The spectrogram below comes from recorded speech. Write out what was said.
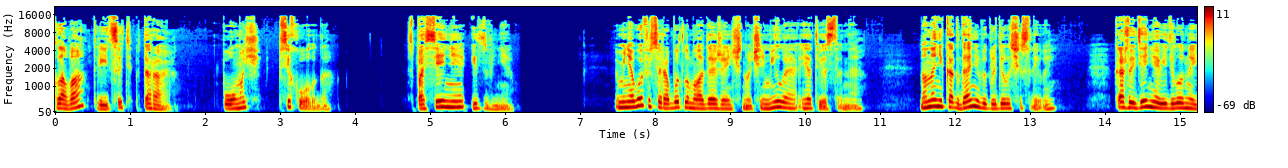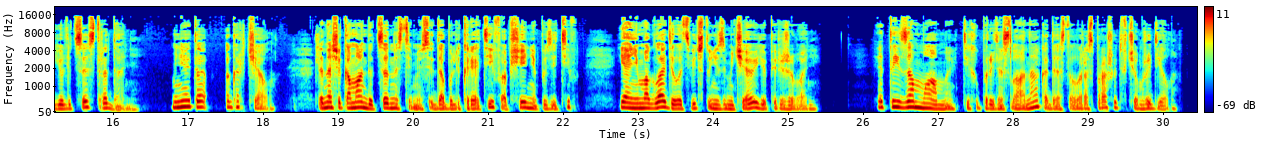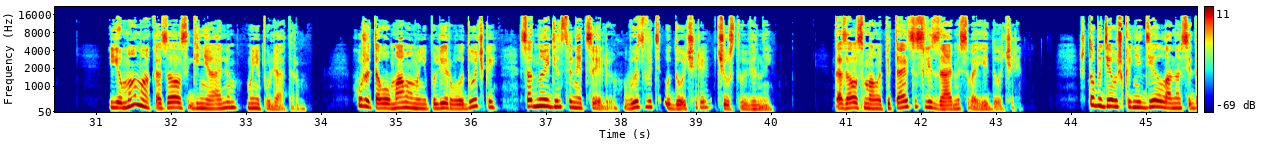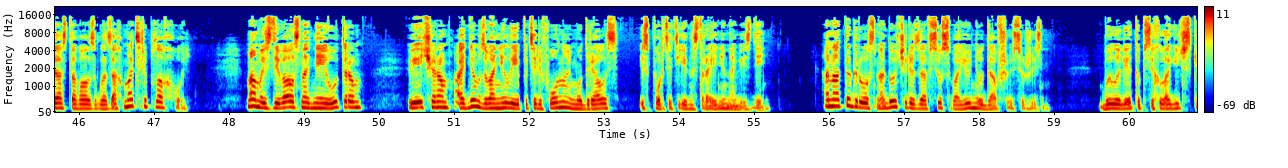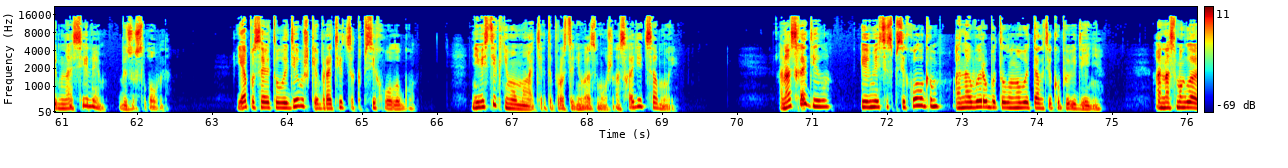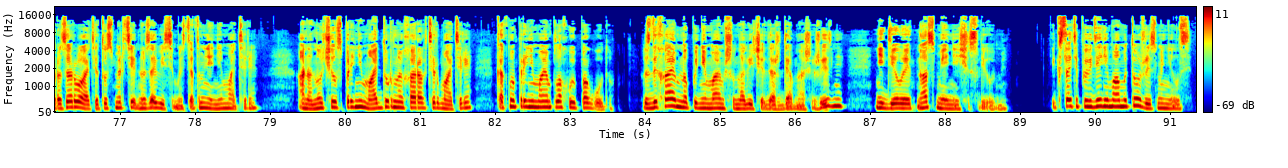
Глава 32. Помощь психолога. Спасение извне. У меня в офисе работала молодая женщина, очень милая и ответственная. Но она никогда не выглядела счастливой. Каждый день я видела на ее лице страдания. Меня это огорчало. Для нашей команды ценностями всегда были креатив, общение, позитив. Я не могла делать вид, что не замечаю ее переживаний. «Это из-за мамы», — тихо произнесла она, когда я стала расспрашивать, в чем же дело. Ее мама оказалась гениальным манипулятором. Хуже того, мама манипулировала дочкой с одной единственной целью — вызвать у дочери чувство вины. Казалось, мама питается слезами своей дочери. Что бы девушка ни делала, она всегда оставалась в глазах матери плохой. Мама издевалась над ней утром, вечером, а днем звонила ей по телефону и умудрялась испортить ей настроение на весь день. Она отыгрывалась на дочери за всю свою неудавшуюся жизнь. Было ли это психологическим насилием? Безусловно. Я посоветовала девушке обратиться к психологу. Не вести к нему мать, это просто невозможно, а сходить самой. Она сходила, и вместе с психологом она выработала новую тактику поведения. Она смогла разорвать эту смертельную зависимость от мнения матери. Она научилась принимать дурной характер матери, как мы принимаем плохую погоду. Вздыхаем, но понимаем, что наличие дождя в нашей жизни не делает нас менее счастливыми. И, кстати, поведение мамы тоже изменилось.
